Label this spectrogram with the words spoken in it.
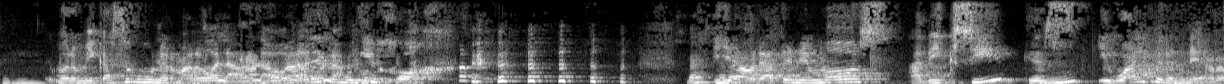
Bueno, en mi caso como un hermano. Hola, hola, hola, madre hola. como un hijo. Y ahora tenemos a Dixie, que es igual pero en negro.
